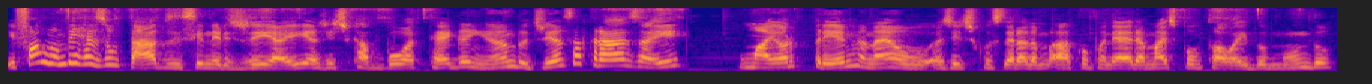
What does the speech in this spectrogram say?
e falando em resultados e sinergia aí, a gente acabou até ganhando dias atrás aí o maior prêmio, né? O, a gente considerada a companhia aérea mais pontual aí do mundo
